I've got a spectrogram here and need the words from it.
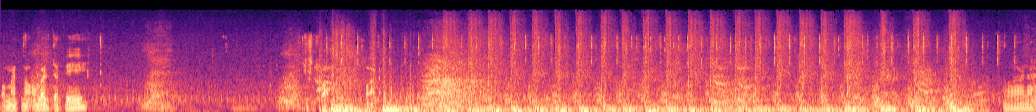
Bon, maintenant, on va le taper. Touche 3. Voilà. Voilà.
